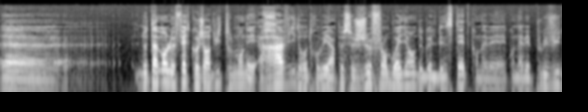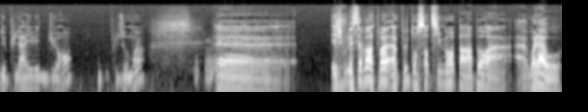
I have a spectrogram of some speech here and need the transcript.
Euh, notamment le fait qu'aujourd'hui tout le monde est ravi de retrouver un peu ce jeu flamboyant de Golden State qu'on avait qu'on n'avait plus vu depuis l'arrivée de Durant, plus ou moins. Mhm. Et je voulais savoir toi un peu ton sentiment par rapport à, voilà au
